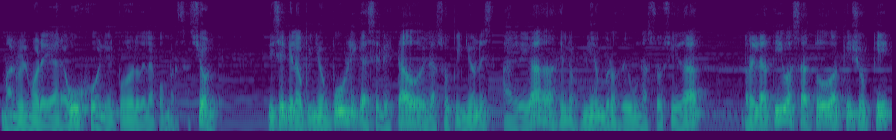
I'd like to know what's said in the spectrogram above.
Manuel More Garabujo en El Poder de la Conversación. Dice que la opinión pública es el estado de las opiniones agregadas de los miembros de una sociedad relativas a todo aquello que,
